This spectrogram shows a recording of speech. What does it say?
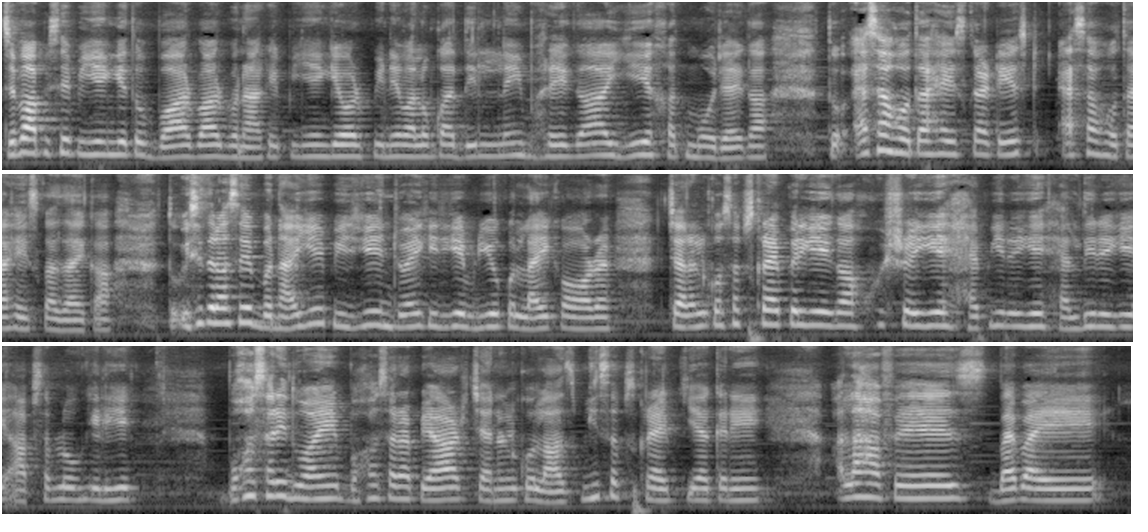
जब आप इसे पियेंगे तो बार बार बना के पियेंगे और पीने वालों का दिल नहीं भरेगा, ये ख़त्म हो जाएगा। तो ऐसा होता है इसका टेस्ट, ऐसा होता है इसका जायका। तो इसी तरह से बनाइए, पीजिए इन्जॉय कीजिए वीडियो को लाइक और चैनल को सब्सक्राइब करिएगा। खुश रहिए, हैप्पी रहिए, हेल्दी रहिए आप सब लोगों के लिए। बहुत सारी दुआएँ, बहुत सारा प्यार, चैनल को लाजमी सब्सक्राइब किया करें। अल्लाह हाफिज़, बाय बाय।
